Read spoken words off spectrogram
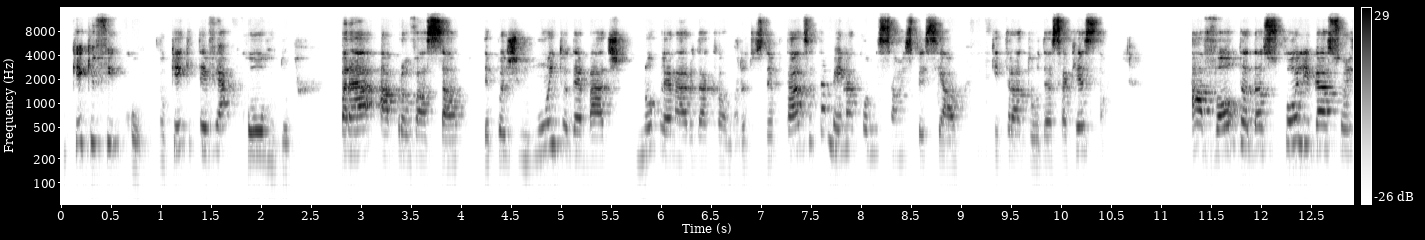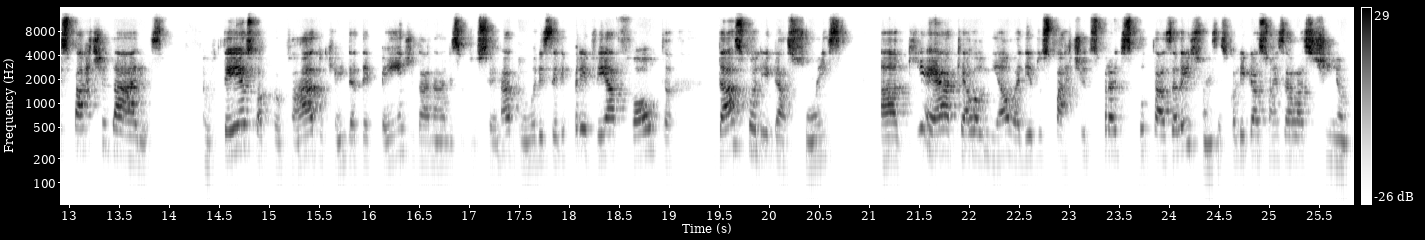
O que que ficou? O que que teve acordo para aprovação, depois de muito debate no plenário da Câmara dos Deputados e também na comissão especial que tratou dessa questão? A volta das coligações partidárias. O texto aprovado, que ainda depende da análise dos senadores, ele prevê a volta das coligações, uh, que é aquela união ali dos partidos para disputar as eleições. As coligações elas tinham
